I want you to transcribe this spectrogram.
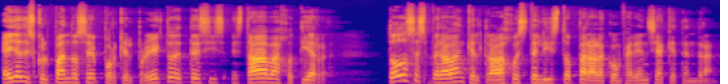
Ella disculpándose porque el proyecto de tesis estaba bajo tierra. Todos esperaban que el trabajo esté listo para la conferencia que tendrán.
